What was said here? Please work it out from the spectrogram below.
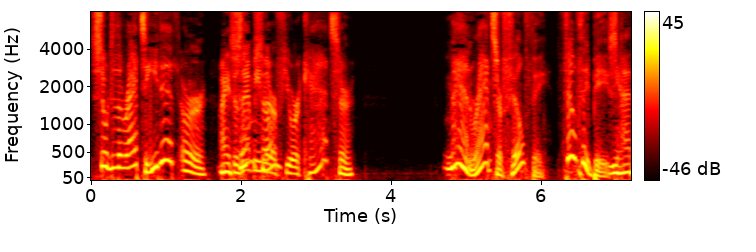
So, do the rats eat it, or does that mean so. there are fewer cats? Or man, rats are filthy, filthy beasts. yeah,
